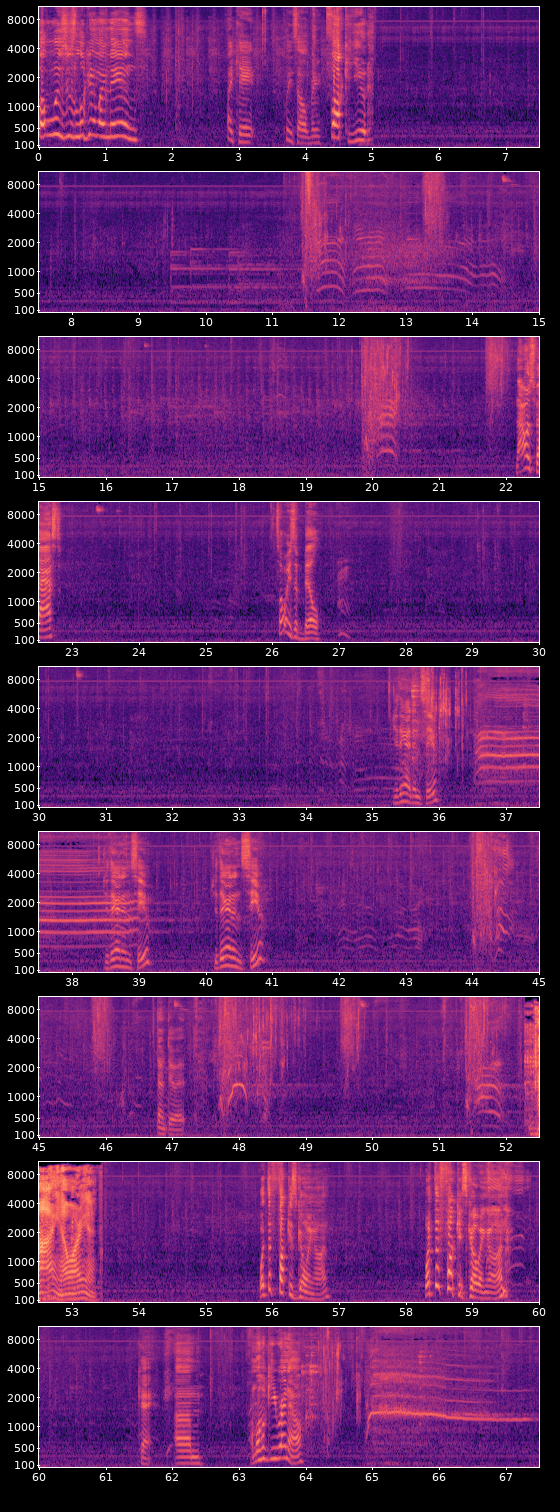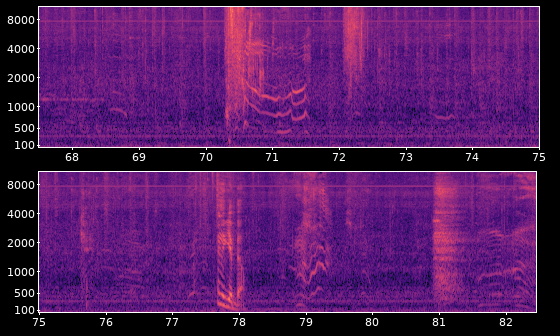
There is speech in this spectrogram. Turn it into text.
Bubba was just looking at my mans. Hi, Kate. Please help me. Fuck you. That was fast. It's always a bill. Do you think I didn't see you? Do you think I didn't see you? Do you think I didn't see you? Don't do it. Hi, how are you? What the fuck is going on? What the fuck is going on? Okay. Um, I'm gonna hook you right now. Okay. I'm gonna get Bill.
